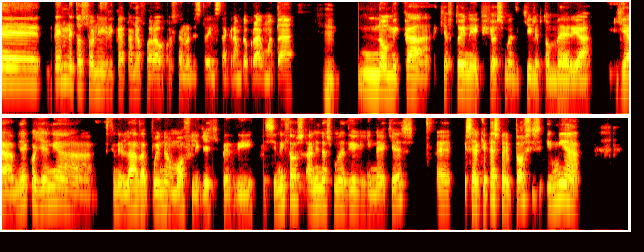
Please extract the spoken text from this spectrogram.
δεν είναι τόσο ονείρικα καμιά φορά όπως φαίνονται στο Instagram τα πράγματα. Νομικά, και αυτό είναι η πιο σημαντική λεπτομέρεια, για μια οικογένεια στην Ελλάδα που είναι ομόφυλη και έχει παιδί, συνήθως αν είναι ας πούμε δύο γυναίκες, ε, σε αρκετές περιπτώσεις η μία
